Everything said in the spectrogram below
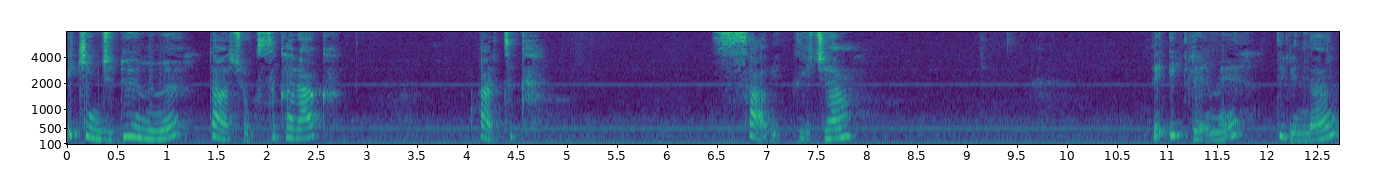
ikinci düğümümü daha çok sıkarak artık sabitleyeceğim ve iplerimi dibinden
